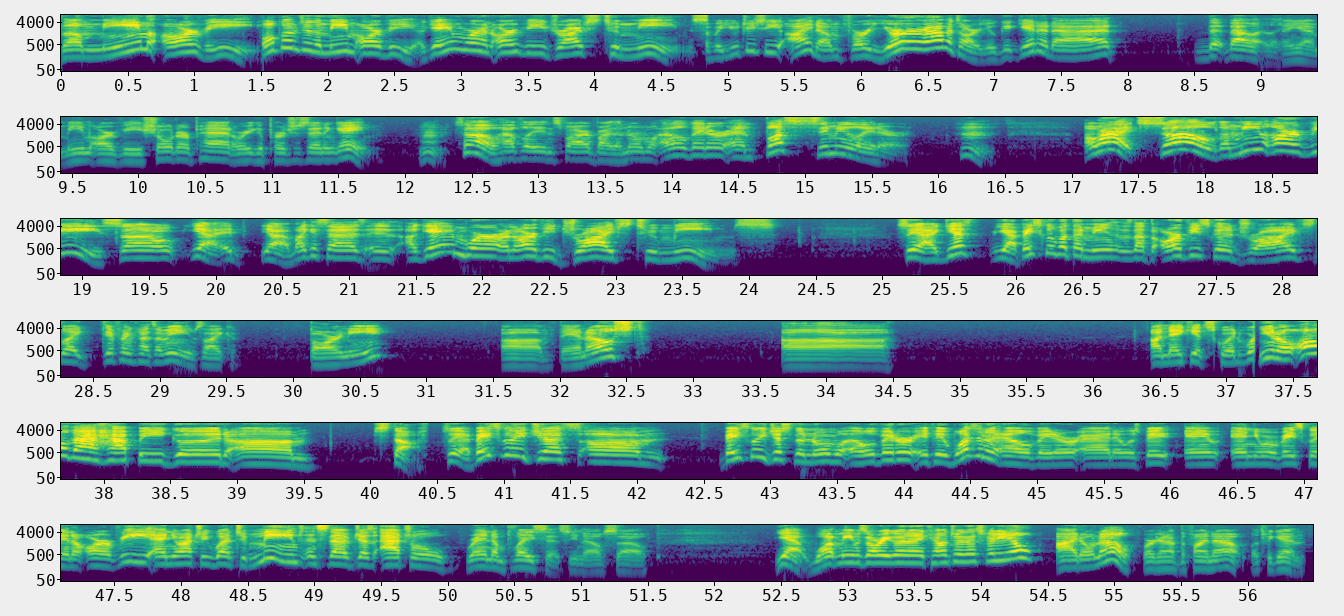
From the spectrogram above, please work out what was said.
The Meme RV. Welcome to the Meme RV, a game where an RV drives to memes. A UGC item for your avatar. You could get it at th that. Yeah, Meme RV shoulder pad, or you could purchase it in game. Hmm. So, heavily inspired by the normal elevator and bus simulator. Hmm. Alright, so, the Meme RV. So, yeah, it, yeah, like it says, is a game where an RV drives to memes. So, yeah, I guess, yeah, basically what that means is that the RV is to drive to, like, different kinds of memes, like Barney, um, Thanos, uh, a naked Squidward, you know, all that happy, good, um, stuff. So, yeah, basically just, um, basically just the normal elevator. If it wasn't an elevator and it was and, and you were basically in an RV and you actually went to memes instead of just actual random places, you know. So, yeah, what memes are we going to encounter in this video? I don't know. We're going to have to find out. Let's begin.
